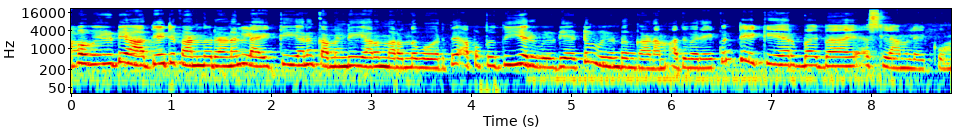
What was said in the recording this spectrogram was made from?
അപ്പോൾ വീഡിയോ ആദ്യമായിട്ട് കാണുന്നവരാണെങ്കിൽ ലൈക്ക് ചെയ്യാനും കമന്റ് ചെയ്യാനും മറന്നു പോകരുത്. അപ്പോൾ പുതിയൊരു വീഡിയോ ആയിട്ടും വീണ്ടും കാണാം. അതുവരേക്കും ടേക്ക് കെയർ ബൈ ബൈ അസ്സാം വലൈക്കും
